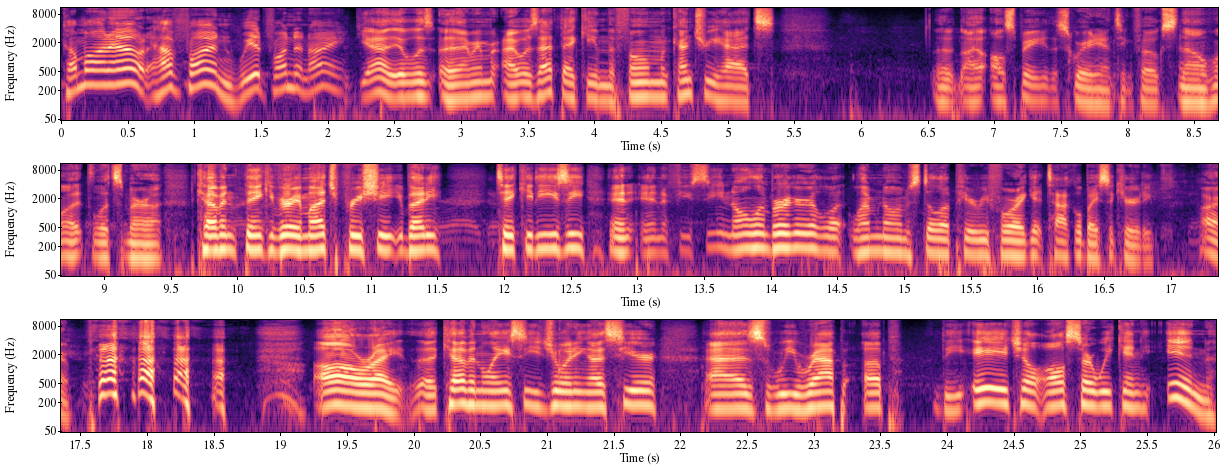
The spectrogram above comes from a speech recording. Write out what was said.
come on out, have fun. We had fun tonight. Yeah, it was. Uh, I remember I was at that game. The foam country hats uh, I'll spare you the square dancing, folks. No, let, us Mara. Kevin, thank you very much. Appreciate you, buddy. Take it easy. And and if you see Nolan Berger, let, let him know I'm still up here before I get tackled by security. All right. All right. Uh, Kevin Lacy joining us here as we wrap up the AHL All Star Weekend in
